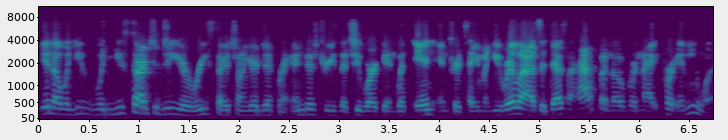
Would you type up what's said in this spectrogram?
you know, when you when you start to do your research on your different industries that you work in within entertainment, you realize it doesn't happen overnight for anyone.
